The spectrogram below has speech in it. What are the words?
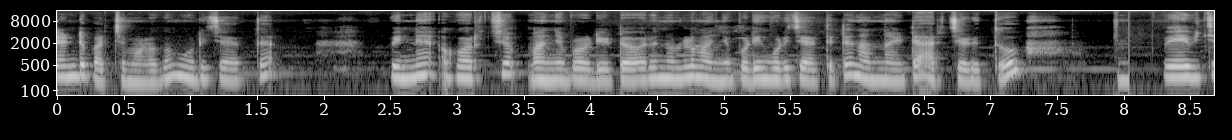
രണ്ട് പച്ചമുളകും കൂടി ചേർത്ത് പിന്നെ കുറച്ച് മഞ്ഞൾപ്പൊടി ഇട്ടോ ഒരു നുള്ളു മഞ്ഞൾപ്പൊടിയും കൂടി ചേർത്തിട്ട് നന്നായിട്ട് അരച്ചെടുത്തു. വേവിച്ച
